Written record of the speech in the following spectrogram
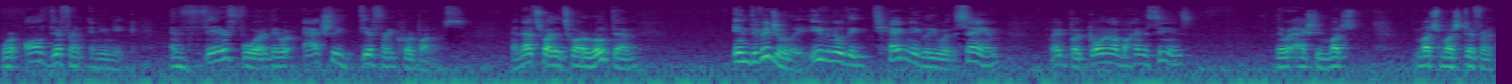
were all different and unique. And therefore, they were actually different korbanos. And that's why the Torah wrote them individually, even though they technically were the same, right? But going on behind the scenes, they were actually much, much, much different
